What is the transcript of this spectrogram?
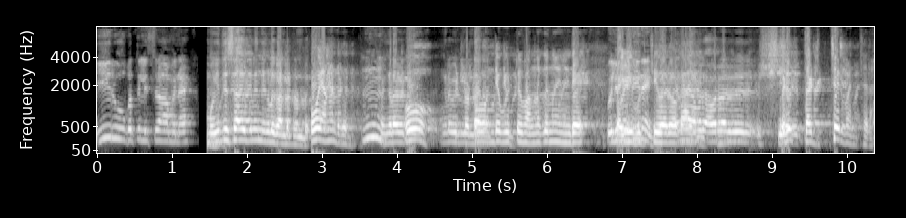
ഈ രൂപത്തിൽ ഇസ്ലാമിനെ മൊയ്തി സാഹിബിനെ നിങ്ങൾ കണ്ടിട്ടുണ്ട്. ഓ ഞാൻ കണ്ടിട്ടുണ്ട്. നിങ്ങളുടെ ഓ. നിങ്ങളുടെ ഓ വീട്ടിലുണ്ടായിരുന്നു എന്റെ വീട്ടിൽ വന്നിക്കുന്ന എന്റെ കൈ പിടിച്ച് ഓരോ കാര്യം. തടിച്ചൊരു മനുഷ്യരാ.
